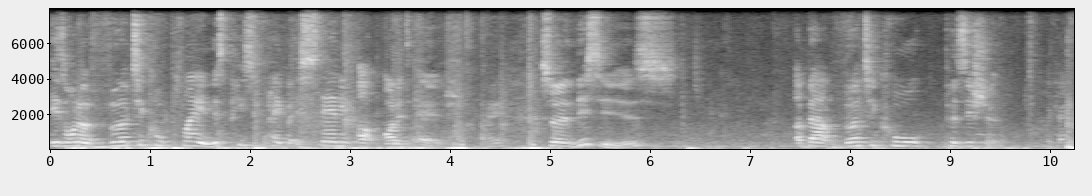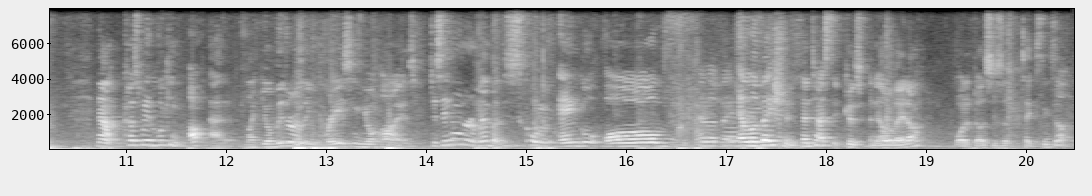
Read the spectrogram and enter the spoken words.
is on a vertical plane. This piece of paper is standing up on its edge. Okay? So this is about vertical position. Okay? Now, because we're looking up at it, like you're literally raising your eyes. Does anyone remember? This is called an angle of Elevation. elevation. Fantastic, because an elevator, what it does is it takes things up.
